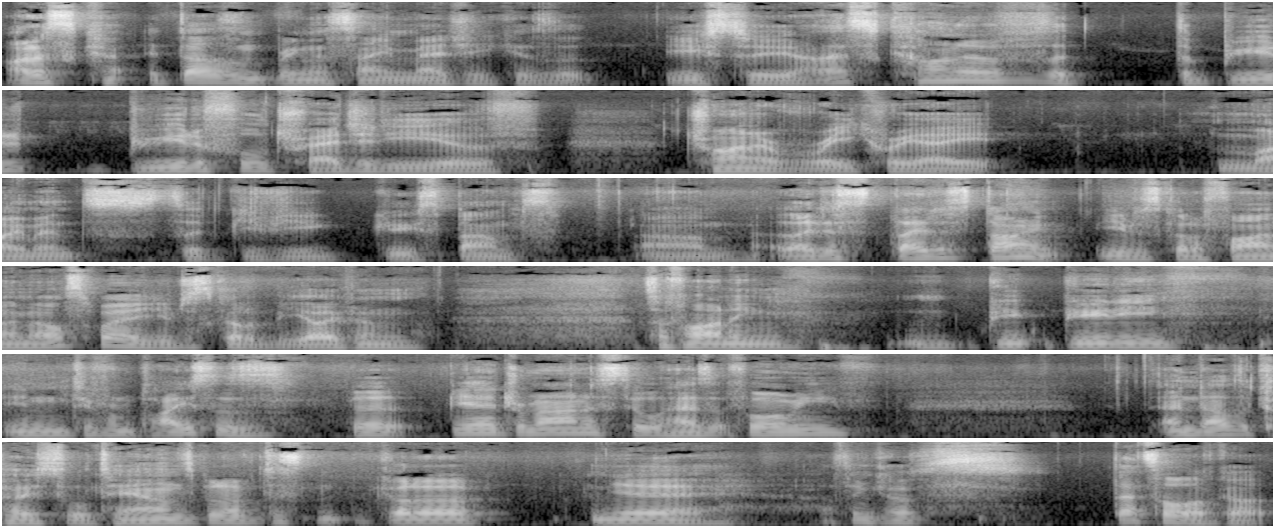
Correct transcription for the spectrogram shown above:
I just it doesn't bring the same magic as it used to. That's kind of the the be- beautiful tragedy of trying to recreate moments that give you goosebumps. Um, they just they just don't. You've just got to find them elsewhere. You've just got to be open to finding be- beauty in different places. But yeah, Dromana still has it for me, and other coastal towns. But I've just got to yeah. I think that's that's all I've got.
